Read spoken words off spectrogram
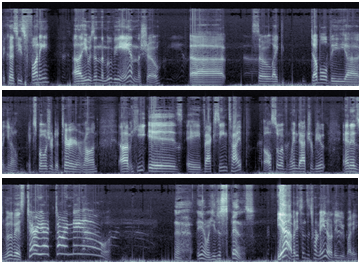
because he's funny. Uh, he was in the movie and the show. Uh, so like double the uh, you know exposure to Terriermon. Um, he is a vaccine type, also of wind attribute, and his move is Terrier Tornado. yeah, well, he just spins. Yeah, but he sends a tornado to you, buddy.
